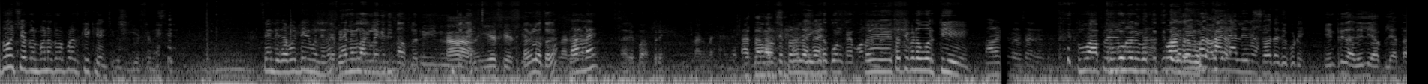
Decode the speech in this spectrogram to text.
दोनशे एकोणपन्नास रुपयाच केक यांची सँडीचा बर्थडे म्हणले ना? बॅनर लागला का तिथं आपलं ते हा काय? येस येस लागलं होतं का? लागलाय? अरे बापरे. आता कोण काय तो तिकडे वरती. तू आपलं तू बघू विमान- नको, तू तिथे तू आता गेला विमान बघ. खाली आले ना. शोधा ते कुठे? एंट्री झालेली आहे आपली आता.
